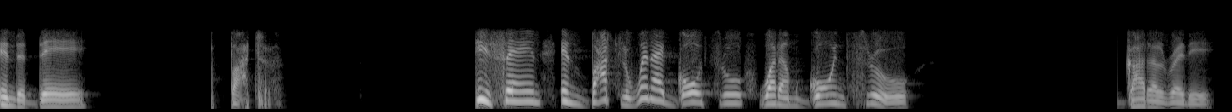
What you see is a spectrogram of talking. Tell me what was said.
in the day of battle. He's saying, in battle, when I go through what I'm going through, God already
